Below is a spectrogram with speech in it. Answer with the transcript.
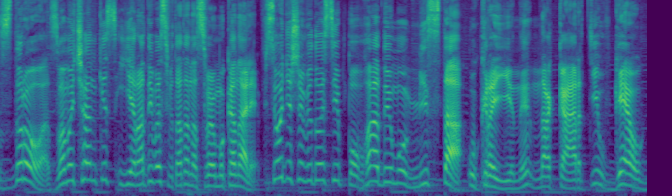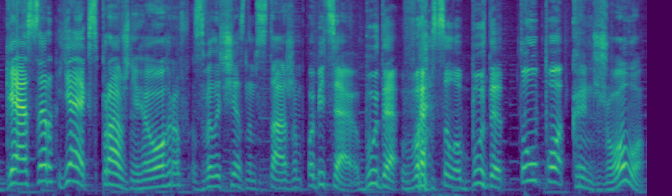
Здорово! З вами Чанкіс і я радий вас вітати на своєму каналі. В сьогоднішньому відосі повгадуємо міста України на карті в GeoGuessr. Я, як справжній географ з величезним стажем, обіцяю, буде весело, буде тупо, кринжово.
